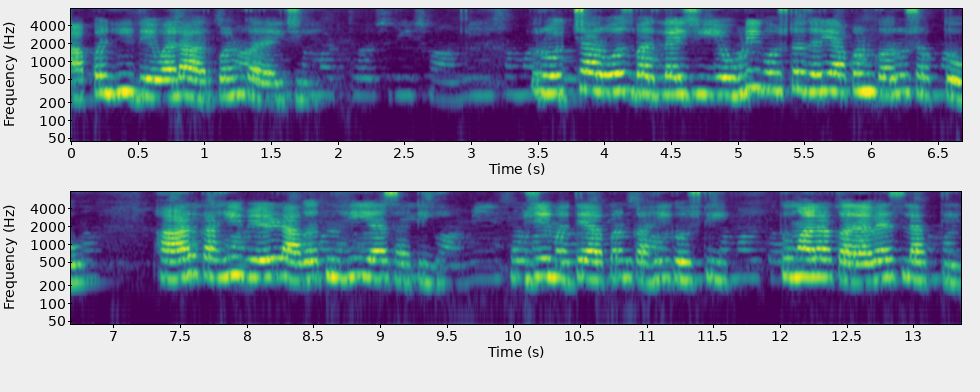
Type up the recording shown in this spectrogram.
आपण ही देवाला अर्पण करायची. रोजच्या रोज बदलायची एवढी गोष्ट जरी आपण करू शकतो फार काही वेळ लागत नाही यासाठी. पूजेमध्ये आपण काही गोष्टी तुम्हाला कराव्याच लागतील.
